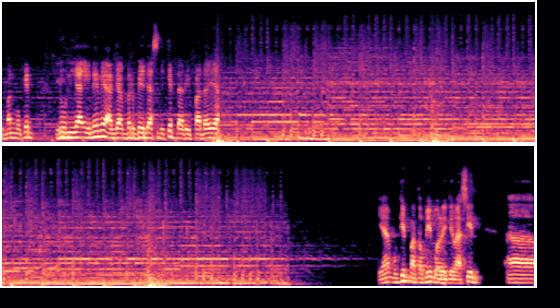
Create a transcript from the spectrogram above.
cuman mungkin Oke. dunia ini nih agak berbeda sedikit daripada ya Ya, mungkin Pak Tommy boleh jelasin eh,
